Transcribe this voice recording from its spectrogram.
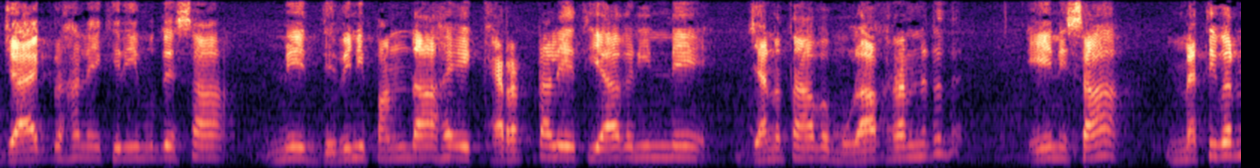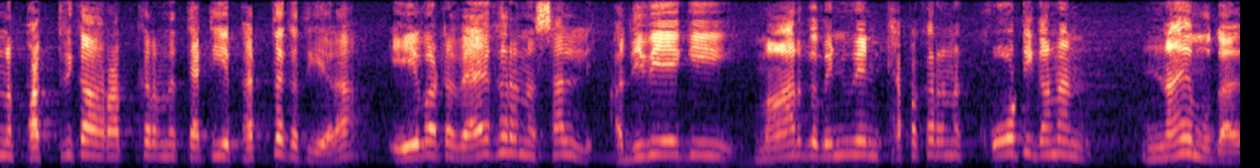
ජයග්‍රහණය කිරීම උදෙසා මේ දෙවෙනි 5000 කැරට්ටලේ තියාගෙන ඉන්නේ ජනතාව මුලා කරන්නටද? ඒ නිසා මැතිවරණ පත්‍රිකා රත් කරන තැටිය පැත්තක තියලා ඒවට වැය කරන සල්ලි අධිවේගී මාර්ග වෙනුවෙන් කැප කරන කෝටි ගණන් ණය මුදල්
